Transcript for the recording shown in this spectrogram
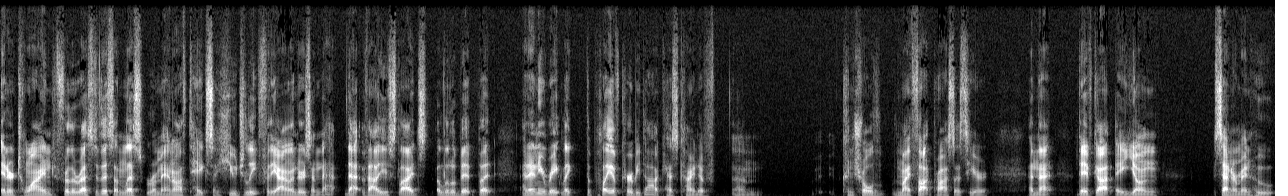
intertwined for the rest of this unless Romanov takes a huge leap for the Islanders and that that value slides a little bit. But at any rate, like the play of Kirby Dach has kind of um, controlled my thought process here, and that they've got a young centerman who,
